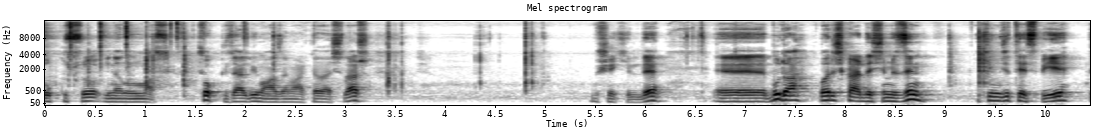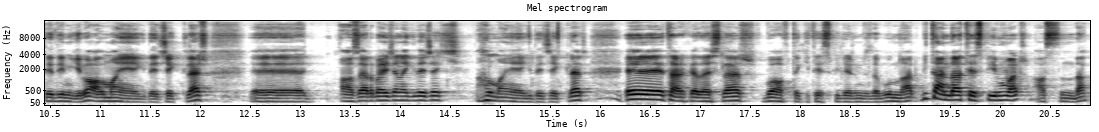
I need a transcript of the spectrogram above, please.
dokusu inanılmaz. Çok güzel bir malzeme arkadaşlar. Bu şekilde. Ee, bu da Barış kardeşimizin ikinci tespihi. Dediğim gibi Almanya'ya gidecekler. Ee, Azerbaycan'a gidecek, Almanya'ya gidecekler. Evet arkadaşlar bu haftaki tespihlerimiz de bunlar. Bir tane daha tespihim var aslında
